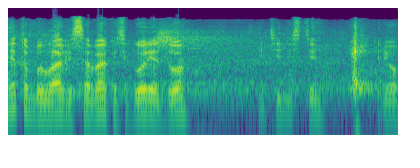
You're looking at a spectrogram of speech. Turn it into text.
Это была весовая категория до 54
